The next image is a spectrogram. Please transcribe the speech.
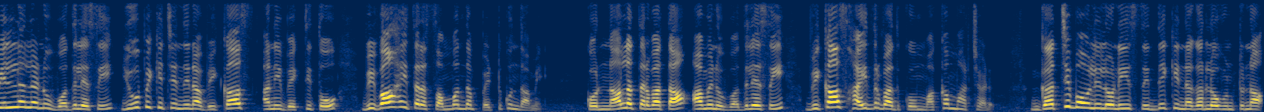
పిల్లలను వదిలేసి యూపీకి చెందిన వికాస్ అనే వ్యక్తితో వివాహేతర సంబంధం పెట్టుకుందామే. కొన్నాళ్ళ తర్వాత ఆమెను వదిలేసి వికాస్ హైదరాబాద్కు మకం మార్చాడు. గచ్చిబౌలిలోని సిద్దికి నగర్లో ఉంటున్న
